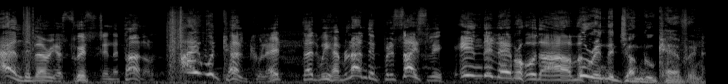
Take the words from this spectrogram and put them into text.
and the various twists in the tunnel, I would calculate that we have landed precisely in the neighborhood of. We're in the jungle cavern.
